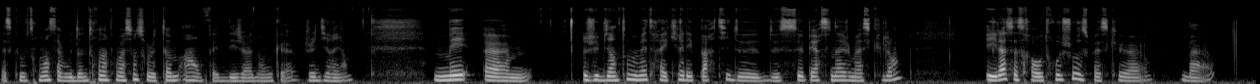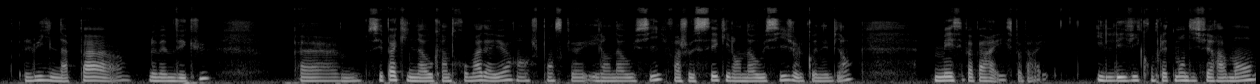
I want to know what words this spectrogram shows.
parce que autrement ça vous donne trop d'informations sur le tome 1 en fait déjà, donc euh, je dis rien. Mais je vais bientôt me mettre à écrire les parties de, de, ce personnage masculin, et là ça sera autre chose, parce que bah, lui il n'a pas le même vécu. c'est pas qu'il n'a aucun trauma d'ailleurs, hein, je pense qu'il en a aussi, enfin je sais qu'il en a aussi, je le connais bien, mais c'est pas pareil, c'est pas pareil il les vit complètement différemment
